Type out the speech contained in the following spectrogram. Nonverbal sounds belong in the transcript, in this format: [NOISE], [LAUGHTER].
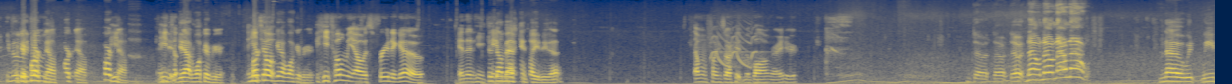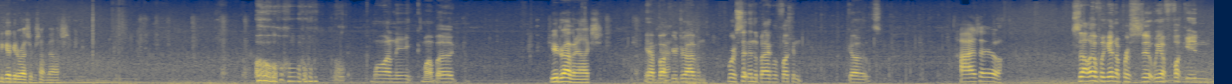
He Okay, park me- now. Park now. Park He- now. And he get, to- get out and walk over here. He Park now told and get out and walk over here. he told me I was free to go, and then he His came dumb ass back. can't tell you to do that. I'm gonna fucking start hitting the bong right here. Do it, do it, do it. No, no, no, no! No, we, we need to go get arrested for something else. Oh. [LAUGHS] Come on, Nick. Come on, Bug. You're driving, Alex. Yeah, Buck, you're driving. We're sitting in the back with fucking guns. High as hell. Sally, if we get in a pursuit, we have fucking.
